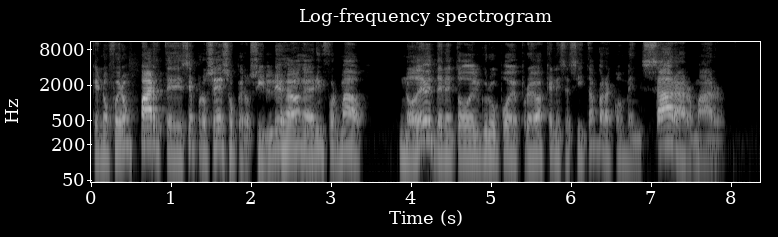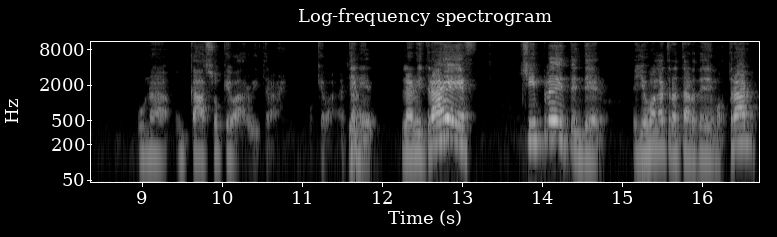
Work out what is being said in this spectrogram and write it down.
que no fueron parte de ese proceso, pero sí les van a haber informado, no deben tener todo el grupo de pruebas que necesitan para comenzar a armar una, un caso que va a arbitrar, que van a tener. El arbitraje es simple de entender. Ellos van a tratar de demostrar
